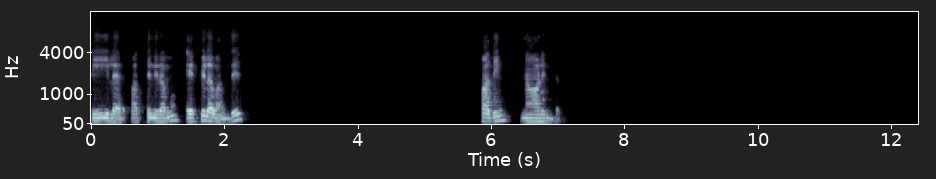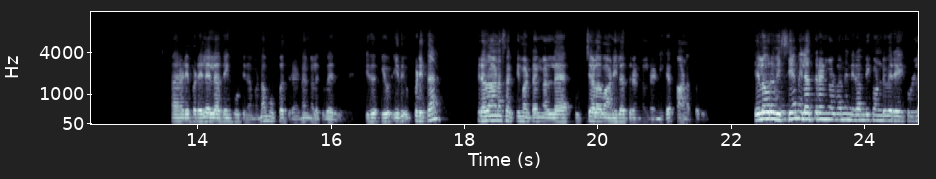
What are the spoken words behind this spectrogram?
டியில பத்து நிறமும் எஃப்ல வந்து பதினாலு நிறம். அதன் அடிப்படையில் எல்லாத்தையும் கூட்டினோம்னா முப்பத்தி ரெண்டு எங்களுக்கு வருது. இது இது இப்படித்தான் பிரதான சக்தி மட்டங்கள்ல உச்சளவான இலத்திரன்கள் எண்ணிக்கை காணப்படுது. இதுல ஒரு விஷயம் இலத்திரன்கள் வந்து நிரம்பி கொண்டு வரைக்குள்ள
